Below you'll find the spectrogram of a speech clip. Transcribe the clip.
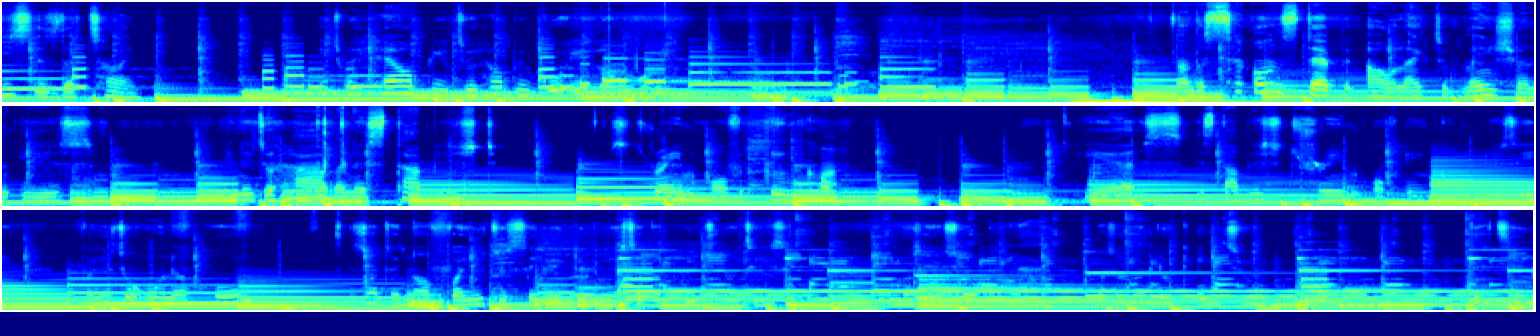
this is the time. It will help you to help you go a long way. Now, the second step I would like to mention is you need to have an established stream of income. Yes, established stream of income. You see, for you to own a home, it's not enough for you to say you're giving yourself a quick notice. You must also plan. You must also look into getting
